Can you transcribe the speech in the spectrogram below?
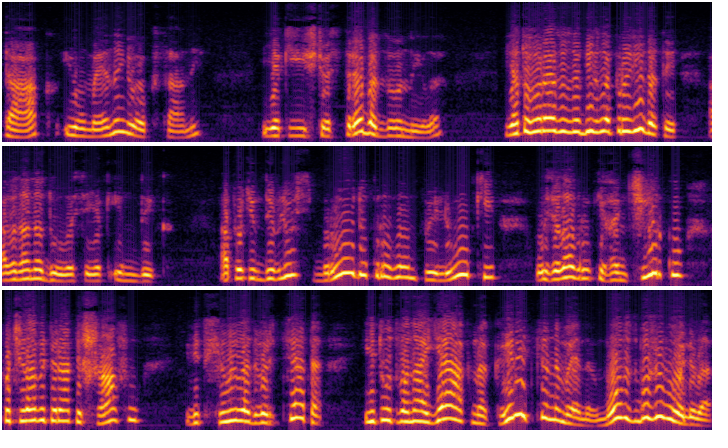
Так, і у мене, і у Оксани. Як їй щось треба, дзвонила. Я того разу забігла провідати, а вона надулася, як індик. А потім дивлюсь, бруду кругом, пилюки, узяла в руки ганчірку, почала витирати шафу, відхилила дверцята, і тут вона як накинеться на мене, мов збожеволіла.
